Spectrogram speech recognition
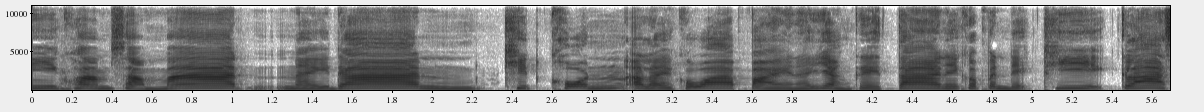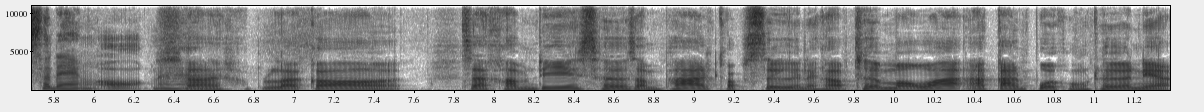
มีความสามารถในด้านคิดค้นอะไรก็ว่าไปนะ อย่างเกรตานี่ก็เป็นเด็กที่กล้าแสดงออกนะคะใช่ครับ แล้วก็จากคำที่เธอสัมภาษณ์กับสื่อนะครับ เธอมองว่าอาการป่วยของเธอเนี่ย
